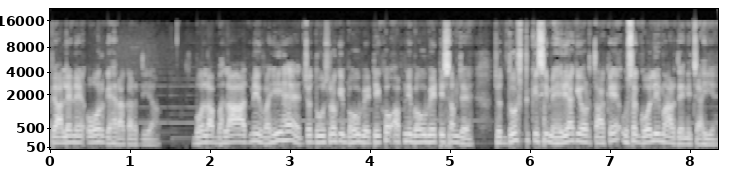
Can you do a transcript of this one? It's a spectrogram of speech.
प्याले ने और गहरा कर दिया। बोला, भला आदमी वही है जो दूसरों की बहू बेटी को अपनी बहू बेटी समझे, जो दुष्ट किसी मेहरिया की ओर ताके, उसे गोली मार देनी चाहिए।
